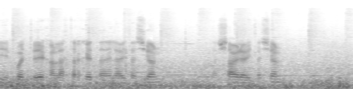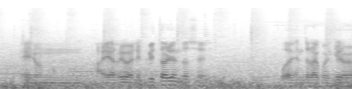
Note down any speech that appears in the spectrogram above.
y después te dejan las tarjetas de la habitación, la llave de la habitación en ahí arriba del escritorio, entonces puedes entrar a cualquier hora,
